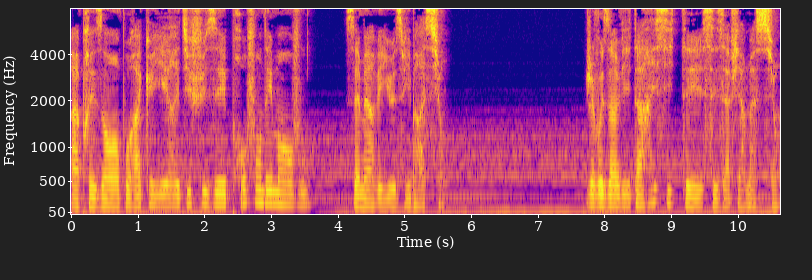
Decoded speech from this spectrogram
À présent, pour accueillir et diffuser profondément en vous ces merveilleuses vibrations, je vous invite à réciter ces affirmations.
